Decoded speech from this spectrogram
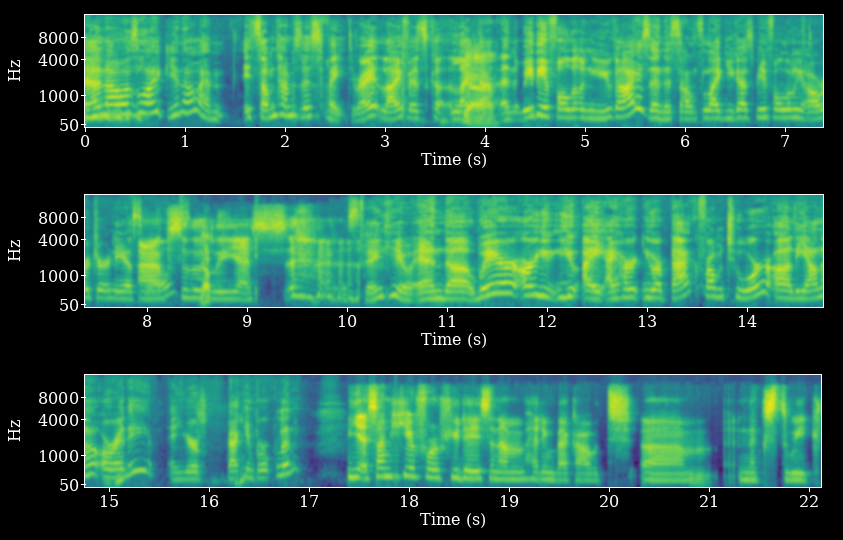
And I was like, you know, I'm, it's sometimes it's fate, right? Life is co- like Yeah. that, and we've been following you guys, and it sounds like you guys been following our journey as well. Absolutely, yes. Yes, Thank you. And uh, where are you? You, I, I heard you are back from tour, uh, Liana, already, and you're back in Brooklyn. yes, I'm here for a few days and I'm heading back out um, next week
